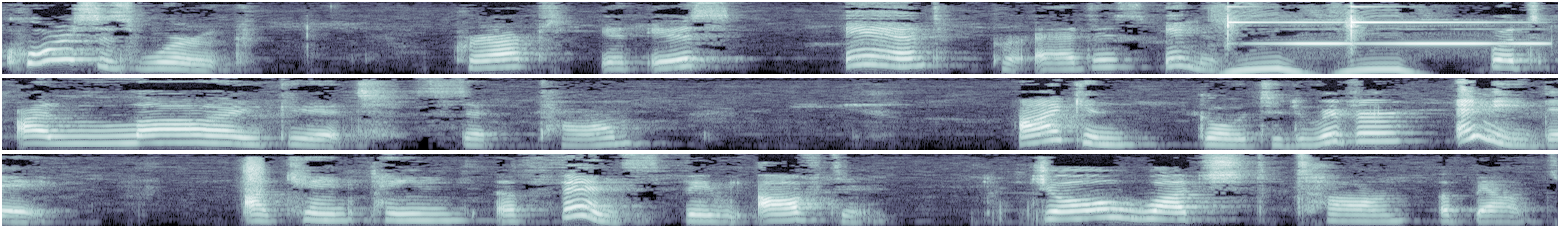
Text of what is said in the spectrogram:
course it's work. Perhaps it is, and perhaps it isn't. But I like it, said Tom. I can go to the river any day. I can't paint a fence very often. Joe watched Tom about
